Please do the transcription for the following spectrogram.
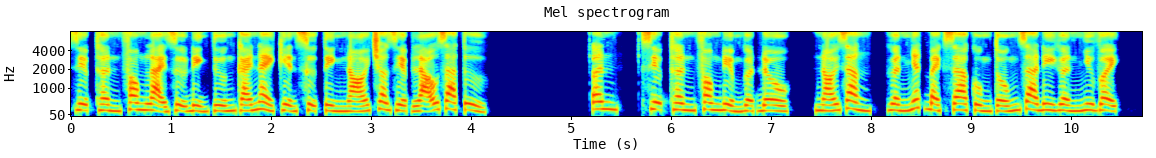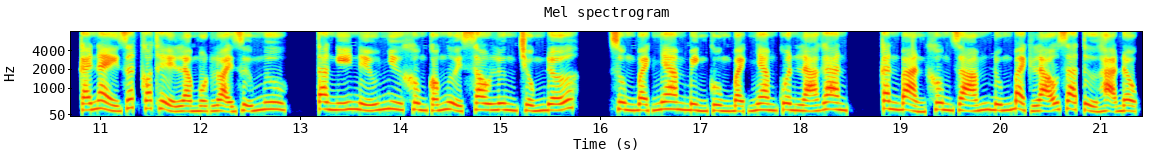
Diệp Thần Phong lại dự định tướng cái này kiện sự tình nói cho Diệp lão gia tử. Ân, Diệp Thần Phong điểm gật đầu, nói rằng, gần nhất Bạch gia cùng Tống gia đi gần như vậy, cái này rất có thể là một loại giữ mưu, ta nghĩ nếu như không có người sau lưng chống đỡ, dùng Bạch Nham Bình cùng Bạch Nham quân lá gan, căn bản không dám đúng bạch lão gia tử hạ độc,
